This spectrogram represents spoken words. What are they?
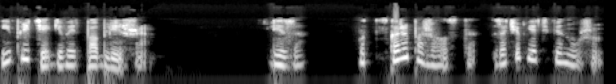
и притягивает поближе. Лиза, вот скажи, пожалуйста, зачем я тебе нужен?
